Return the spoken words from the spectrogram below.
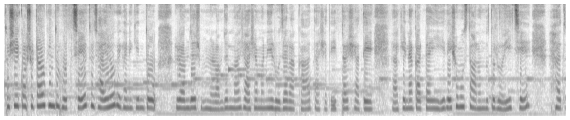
তো সেই কষ্টটাও কিন্তু হচ্ছে। তো যাই হোক, এখানে কিন্তু রমজান রমজান মাস আসা মানে রোজা রাখা, তার সাথে ইফতার সাথে কেনাকাটা, ঈদ, এই সমস্ত আনন্দ তো রয়েইছে। হ্যাঁ তো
